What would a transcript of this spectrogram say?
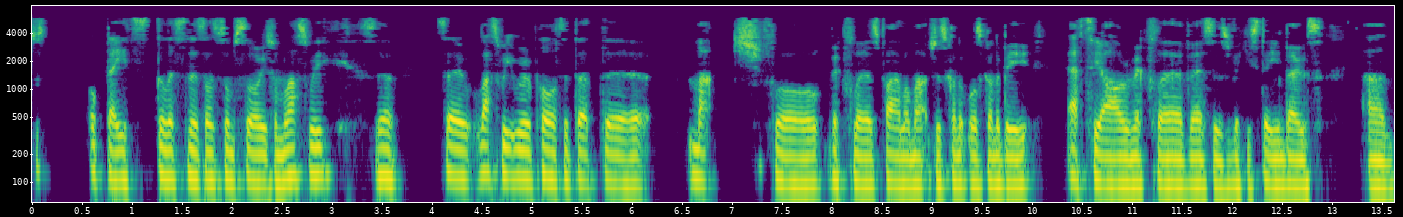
just update the listeners on some stories from last week. So, so last week we reported that the match for Ric Flair's final match was going to, was going to be FTR and Ric Flair versus Ricky Steamboat and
